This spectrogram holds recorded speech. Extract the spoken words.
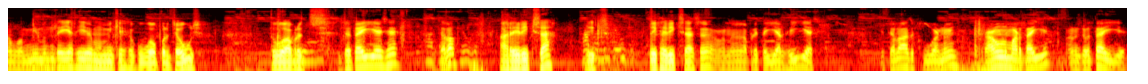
મમ્મી મને તૈયાર થઈ છે. મમ્મી કહે કે કૂવા ઉપર જવું છે. તો આપણે જતા આવીએ છે. ચલો. અરે રિક્ષા. રિક્ષા. દેખાય રિક્ષા છે. અને આપણે તૈયાર થઈ ગયા છે. કે ચલો આજે કૂવાનો રાઉન્ડ મારતા આવીએ અને જોતા આવીએ.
